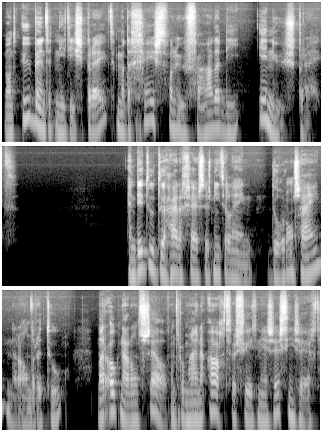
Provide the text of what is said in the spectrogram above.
Want u bent het niet die spreekt, maar de geest van uw vader die in u spreekt. En dit doet de Heilige Geest dus niet alleen door ons heen, naar anderen toe, maar ook naar onszelf. Want Romeinen 8, vers 14 en 16 zegt:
